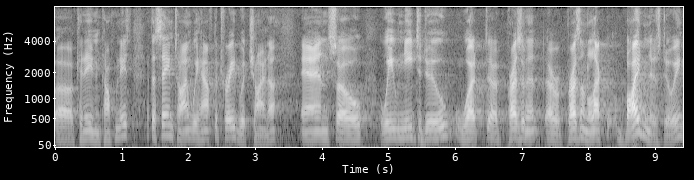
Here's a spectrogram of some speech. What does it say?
uh, Canadian companies. At the same time, we have to trade with China. And so we need to do what uh, President uh, President-elect Biden is doing,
